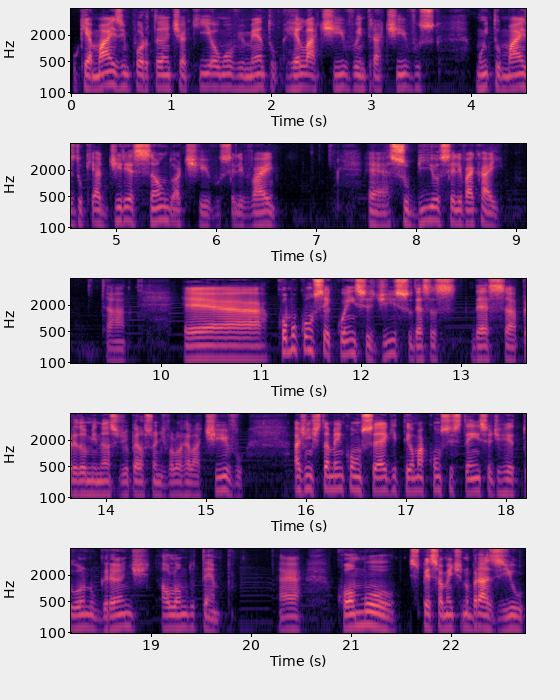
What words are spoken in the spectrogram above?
o que é mais importante aqui é o movimento relativo entre ativos, muito mais do que a direção do ativo, se ele vai é, subir ou se ele vai cair. Tá? É, como consequência disso, dessas, dessa predominância de operações de valor relativo, a gente também consegue ter uma consistência de retorno grande ao longo do tempo. É, como, especialmente no Brasil,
